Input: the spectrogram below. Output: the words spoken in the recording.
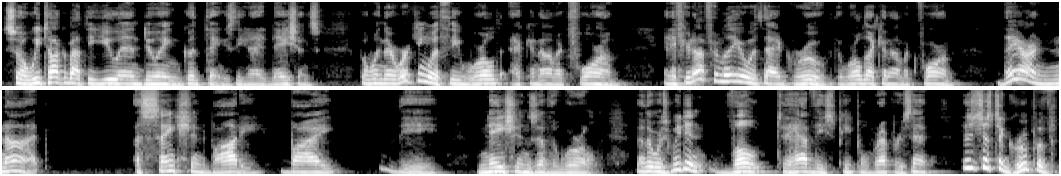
So we talk about the UN doing good things, the United Nations, but when they're working with the World Economic Forum, and if you're not familiar with that group, the World Economic Forum, they are not a sanctioned body by the nations of the world. In other words, we didn't vote to have these people represent. This is just a group of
